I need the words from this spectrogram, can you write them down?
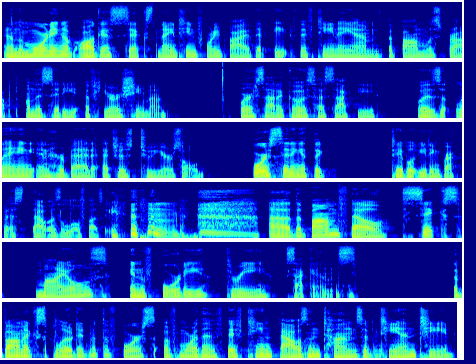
And on the morning of August 6, 1945, at 8:15 a.m., the bomb was dropped on the city of Hiroshima, where Sadako Sasaki was laying in her bed at just 2 years old, or sitting at the table eating breakfast. That was a little fuzzy. Hmm. uh, the bomb fell 6 miles in 43 seconds. The bomb exploded with the force of more than 15,000 tons of TNT.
